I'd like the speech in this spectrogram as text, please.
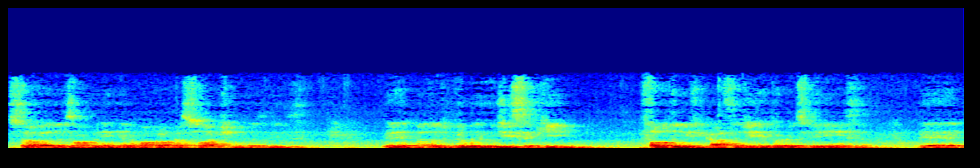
os trabalhadores vão aprendendo com a própria sorte, muitas vezes. É, quando eu, eu, eu, disse aqui falta de eficácia de retorno de experiência, é,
